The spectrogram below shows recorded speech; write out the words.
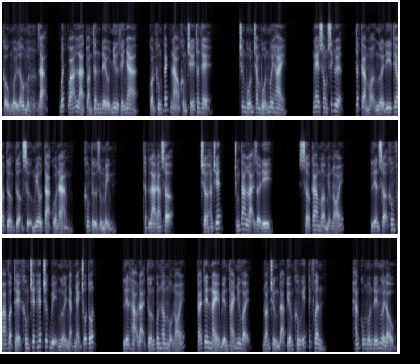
cầu ngồi lâu một dạng, bất quá là toàn thân đều như thế nha, còn không cách nào khống chế thân thể. Chương 442 nghe xong xích luyện, tất cả mọi người đi theo tưởng tượng sự miêu tả của nàng, không từ dùng mình. Thật là đáng sợ. Chờ hắn chết, chúng ta lại rời đi. Sở ca mở miệng nói. Liền sợ không phá vật thể không chết hết trước bị người nhặt nhạnh chỗ tốt. Liệt hạo đại tướng quân hâm mộ nói, cái tên này biến thái như vậy, đoán chừng đã kiếm không ít tích phân. Hắn cũng muốn đến người đầu,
